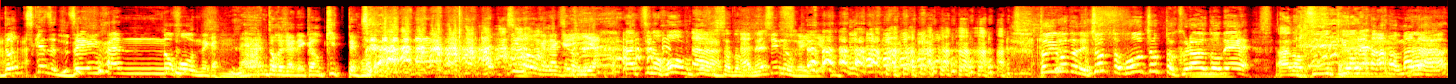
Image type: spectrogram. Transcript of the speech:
いどっちかというと前半の方なんか、なんとかじゃねえかを切ってほしい。あっちの方がなんか嫌。あっちのホーム崩したとかねあっ。ちの方が嫌。ということで、ちょっともうちょっとクラウドで、あの、続きをね、まだ？あ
